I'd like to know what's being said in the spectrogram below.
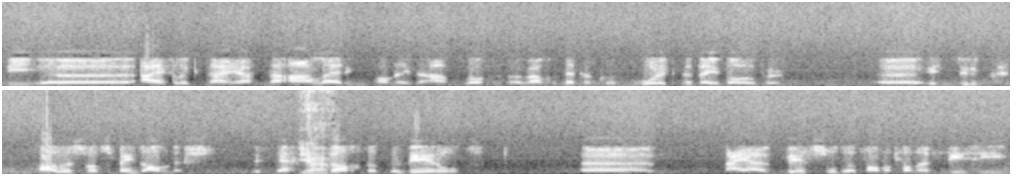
die eh, eigenlijk, nou ja, naar aanleiding van deze aanslag, waar we het net ook hoorde ik het net even over, is natuurlijk alles wat opeens anders. Het is echt Ja. gedacht dat de wereld, nou ja, wisselde van, van een visie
